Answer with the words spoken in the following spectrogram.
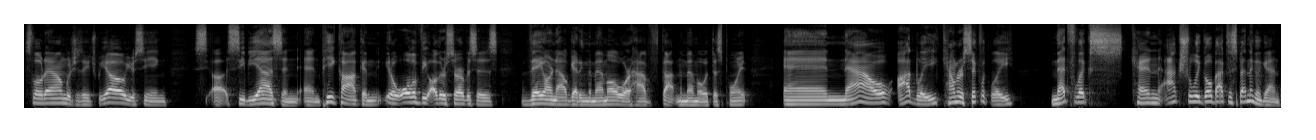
slow down, which is HBO. You're seeing uh, CBS and and Peacock and you know all of the other services. They are now getting the memo or have gotten the memo at this point. And now, oddly, counter cyclically, Netflix can actually go back to spending again.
